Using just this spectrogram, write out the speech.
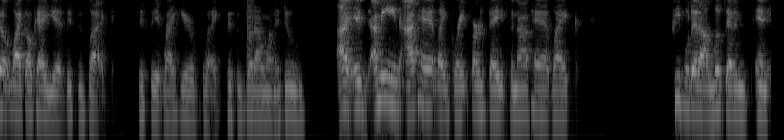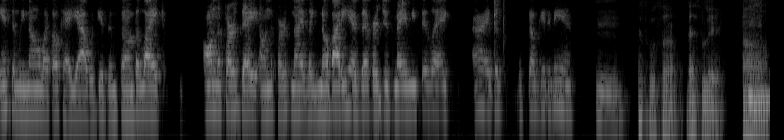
felt like, okay, yeah, this is like this it right here. Like this is what I want to do. I it, I mean, I've had like great first dates, and I've had like people that I looked at and, and instantly known, like, okay, yeah, I would give them some. But like on the first date, on the first night, like nobody has ever just made me feel like, all right, let's let's go get it in. Hmm. That's what's up. That's lit. Um,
